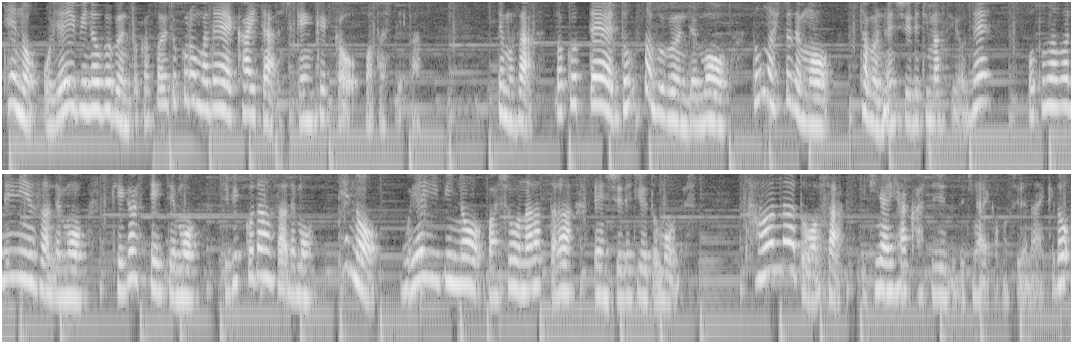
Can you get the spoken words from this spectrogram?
手の親指の部分とかそういうところまで書いた試験結果を渡しています。でもさ、そこってどんな部分でも、どんな人でも多分練習できますよね。大人バレリーナさんでも、怪我していても、ちびっこダンサーでも、手の親指の場所を習ったら練習できると思うんです。ターンアウトはさ、いきなり180度できないかもしれないけど、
